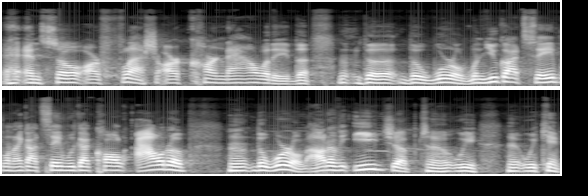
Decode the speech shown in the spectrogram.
and so our flesh, our carnality, the, the, the world. When you got saved, when I got saved, we got called out of the world. Out of Egypt uh, we, uh, we came.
